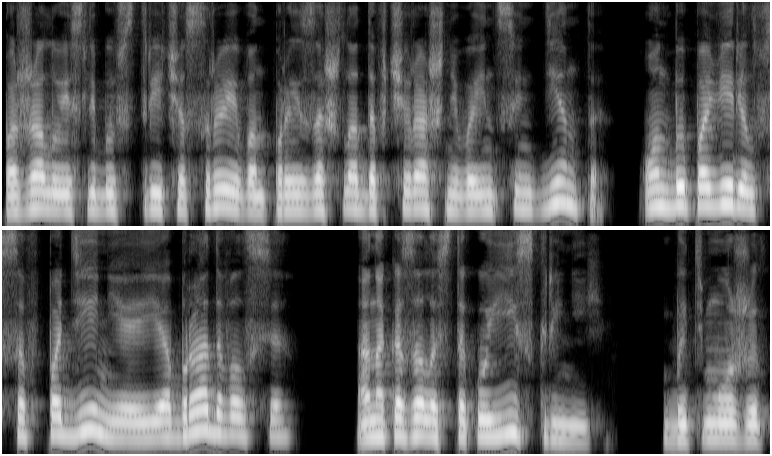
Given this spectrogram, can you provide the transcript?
Пожалуй, если бы встреча с Рейван произошла до вчерашнего инцидента, он бы поверил в совпадение и обрадовался. Она казалась такой искренней. Быть может,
